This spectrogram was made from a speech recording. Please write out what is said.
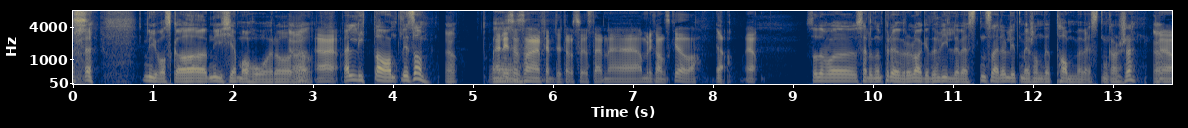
nyvaska, nykjemma hår og Ja. ja. Ja, ja. Det er litt annet, liksom. Ja. Det er liksom sånn 50-tallswestern eh, amerikanske, det da. Så det var, selv om de prøver å lage den ville vesten, så er det jo litt mer sånn det tamme vesten, kanskje. Ja. Ja.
